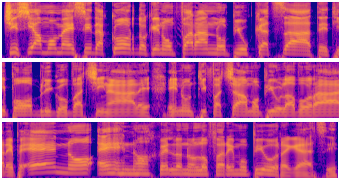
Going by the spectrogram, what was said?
ci siamo messi d'accordo che non faranno più cazzate tipo obbligo vaccinale e non ti facciamo più lavorare. Eh no, eh no, quello non lo faremo più, ragazzi,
